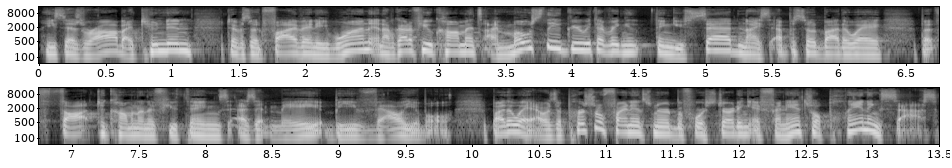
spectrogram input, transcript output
He says, Rob, I tuned in to episode 581 and I've got a few comments. I mostly agree with everything you said. Nice episode, by the way, but thought to comment on a few things as it may be valuable. By the way, I was a personal finance nerd before starting a financial planning SaaS,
